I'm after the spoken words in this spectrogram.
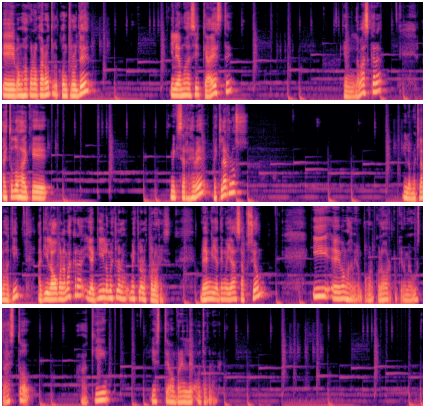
Eh, vamos a colocar otro, control D. Y le vamos a decir que a este, en la máscara, a estos dos hay que mix RGB, mezclarlos. Y lo mezclamos aquí. Aquí lo hago con la máscara y aquí lo mezclo, mezclo los colores. Vean que ya tengo ya esa opción. Y eh, vamos a cambiar un poco el color porque no me gusta esto. Aquí. Y este vamos a ponerle otro color.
